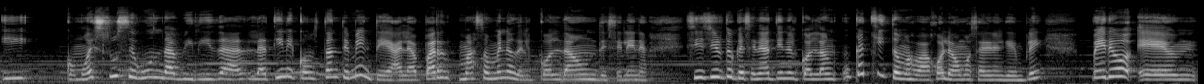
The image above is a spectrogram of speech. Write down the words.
Y como es su segunda habilidad, la tiene constantemente, a la par más o menos del cooldown de Selena. Sí es cierto que Selena tiene el cooldown un cachito más bajo, lo vamos a ver en el gameplay, pero em,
